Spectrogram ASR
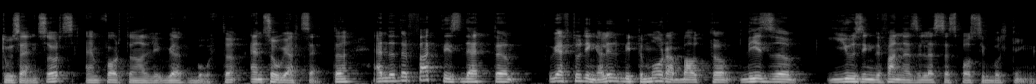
two sensors, and fortunately we have both, and so we are set. And the third fact is that uh, we have to think a little bit more about uh, this uh, using the fan as less as possible thing.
